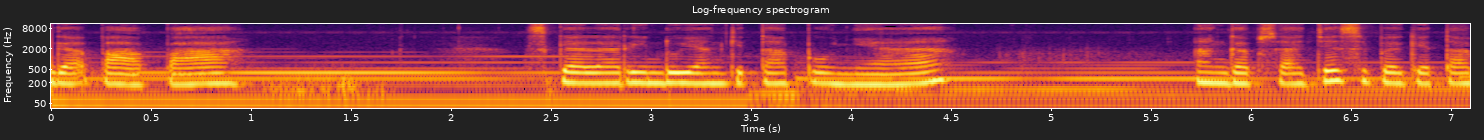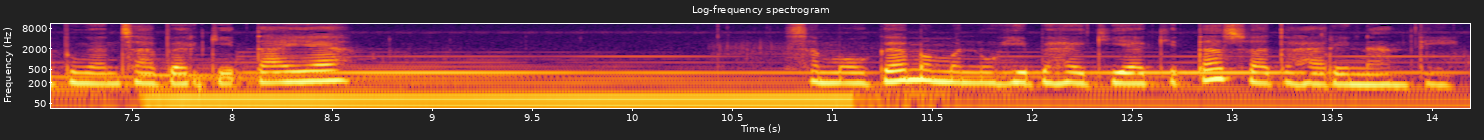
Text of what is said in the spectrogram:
Gak apa-apa, segala rindu yang kita punya, anggap saja sebagai tabungan sabar kita ya. Semoga memenuhi bahagia kita suatu hari nanti.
